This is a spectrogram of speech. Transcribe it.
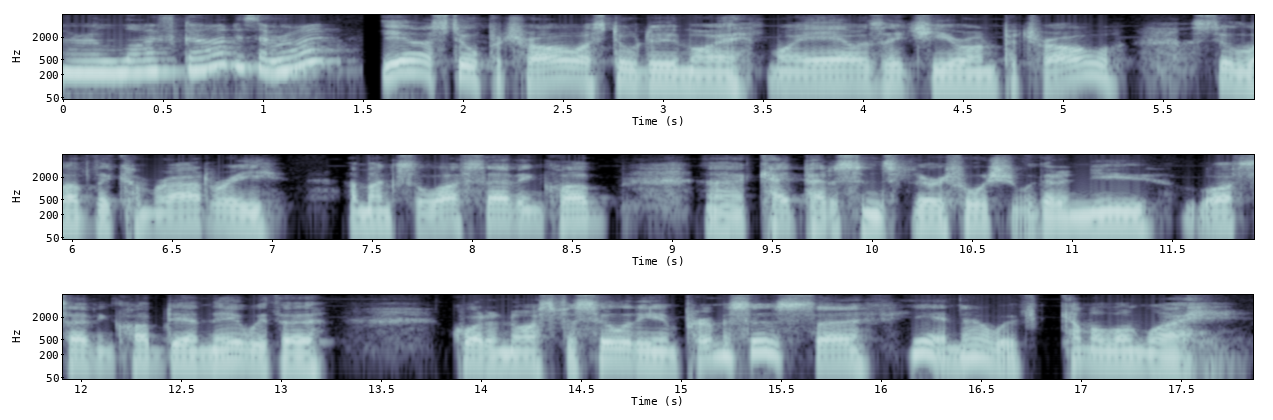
are a lifeguard, is that right? Yeah, I still patrol. I still do my, my hours each year on patrol. I still love the camaraderie amongst the lifesaving club. Uh, Cape Patterson's very fortunate. We've got a new lifesaving club down there with a quite a nice facility and premises. So yeah, no, we've come a long way.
